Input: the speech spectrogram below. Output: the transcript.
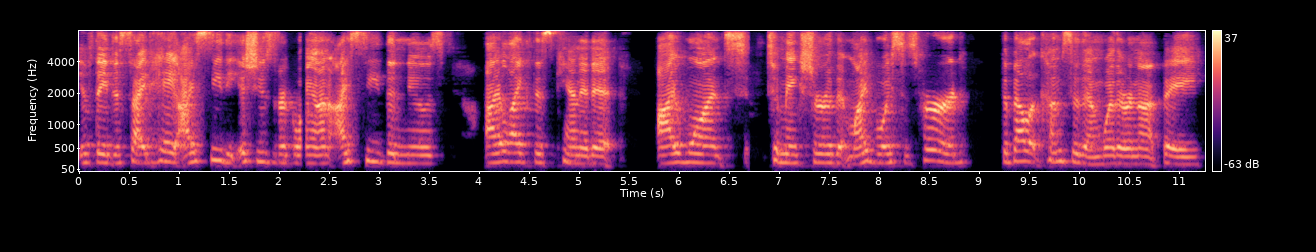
If they decide, hey, I see the issues that are going on, I see the news, I like this candidate, I want to make sure that my voice is heard, the ballot comes to them, whether or not they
